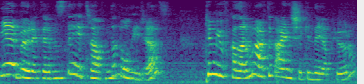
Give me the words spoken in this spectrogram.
Diğer böreklerimizi de etrafında dolayacağız. Tüm yufkalarımı artık aynı şekilde yapıyorum.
